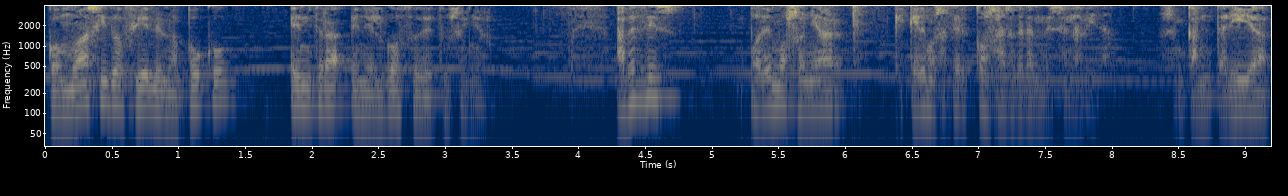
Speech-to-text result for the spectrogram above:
Como has sido fiel en lo poco, entra en el gozo de tu Señor. A veces podemos soñar que queremos hacer cosas grandes en la vida. Encantaría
